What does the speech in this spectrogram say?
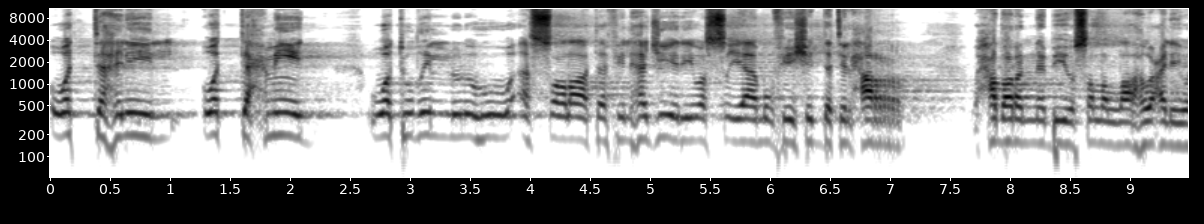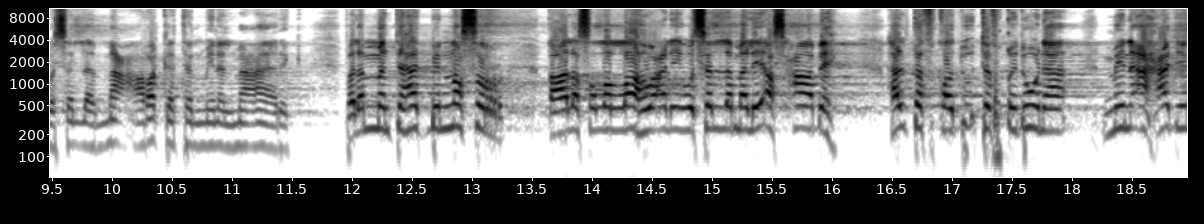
والتهليل والتحميد وتظل له الصلاة في الهجير والصيام في شدة الحر. وحضر النبي صلى الله عليه وسلم معركة من المعارك. فلما انتهت بالنصر قال صلى الله عليه وسلم لأصحابه هل تفقدون من أحد؟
